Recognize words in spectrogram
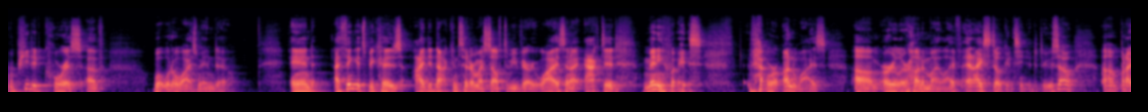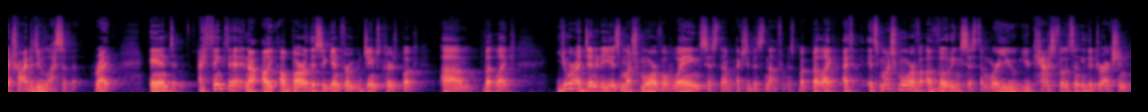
repeated chorus of what would a wise man do? And I think it's because I did not consider myself to be very wise and I acted many ways that were unwise um, earlier on in my life. And I still continue to do so, um, but I try to do less of it, right? And I think that, and I'll, I'll borrow this again from James Clear's book, um, but like, your identity is much more of a weighing system. Actually, this is not from his book, but like it's much more of a voting system where you you cast votes in either direction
